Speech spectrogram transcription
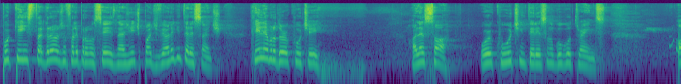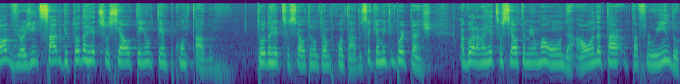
Porque Instagram, eu já falei para vocês, né, a gente pode ver, olha que interessante. Quem lembra do Orkut aí? Olha só, Orkut, interesse no Google Trends. Óbvio, a gente sabe que toda rede social tem um tempo contado. Toda rede social tem um tempo contado. Isso aqui é muito importante. Agora, a rede social também é uma onda. A onda está tá fluindo,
